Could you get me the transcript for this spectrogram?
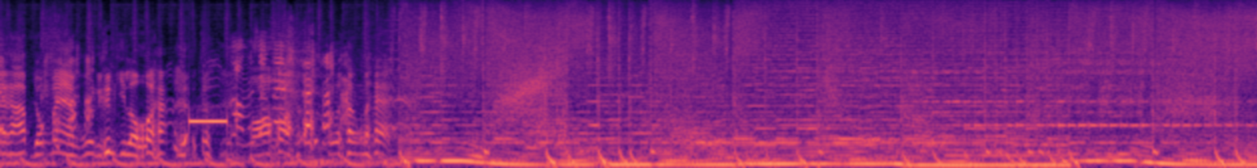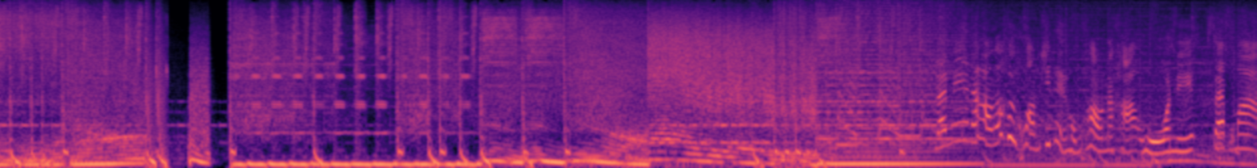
นะครับ ยกแม่ของคุณขึ้นกิโลฮะอ๋อทั้งแม่แล คะก็คือความคิดเห็นของเขานะคะโอ้โหวันนี้แซ่บมาก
